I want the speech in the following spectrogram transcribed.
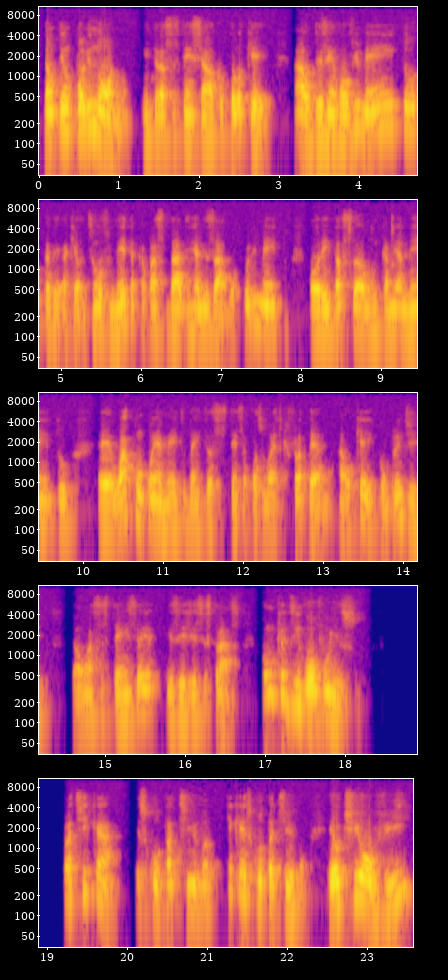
Então, tem um polinômio interassistencial que eu coloquei. Ah, o desenvolvimento, cadê? Aqui, ó, desenvolvimento da capacidade de realizar o acolhimento, a orientação, o encaminhamento, é, o acompanhamento da interassistência cosmoética fraterna. Ah, ok, compreendi. Então, assistência exige esses traços. Como que eu desenvolvo isso? Pratica escutativa. O que é escutativa? Eu te ouvi,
